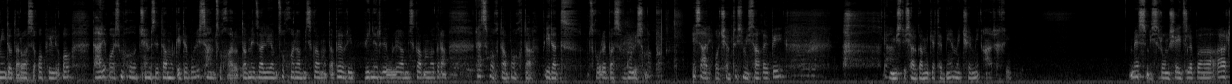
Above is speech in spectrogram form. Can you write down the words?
მინდოდა რომ ასე ყოფილიყო. და არ იყო ეს მხოლოდ ჩემზე დამოკიდებული სამწუხაროდ და მე ძალიან მწუხარ ამის გამო და ბევრი ვინერვიული ამის გამო მაგრამ რაც მოხდა მოხდა. პირად ცხოვრებას ვგულისხმობ. ეს არ იყო ჩემთვის მისაღები. და ამისთვის არ გამიკეთებია მე ჩემი არხი მესმის რომ შეიძლება არ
